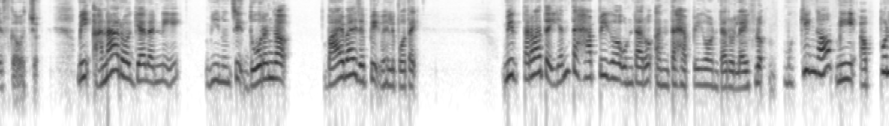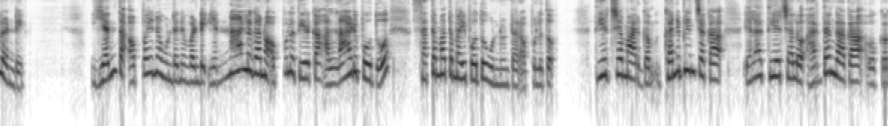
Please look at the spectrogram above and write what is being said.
చేసుకోవచ్చు. మీ అనారోగ్యాలన్నీ మీ నుంచి దూరంగా బాయ్ బాయ్ చెప్పి వెళ్ళిపోతాయి. మీరు తర్వాత ఎంత హ్యాపీగా ఉంటారో అంత హ్యాపీగా ఉంటారు లైఫ్లో. ముఖ్యంగా మీ అప్పులండి. ఎంత అప్పైనా ఉండనివ్వండి. ఎన్నాళ్ళుగానో అప్పులు తీరక అల్లాడిపోతూ సతమతమైపోతూ ఉండుంటారు అప్పులతో. తీర్చే మార్గం కనిపించక ఎలా తీర్చాలో అర్థం కాక ఒక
